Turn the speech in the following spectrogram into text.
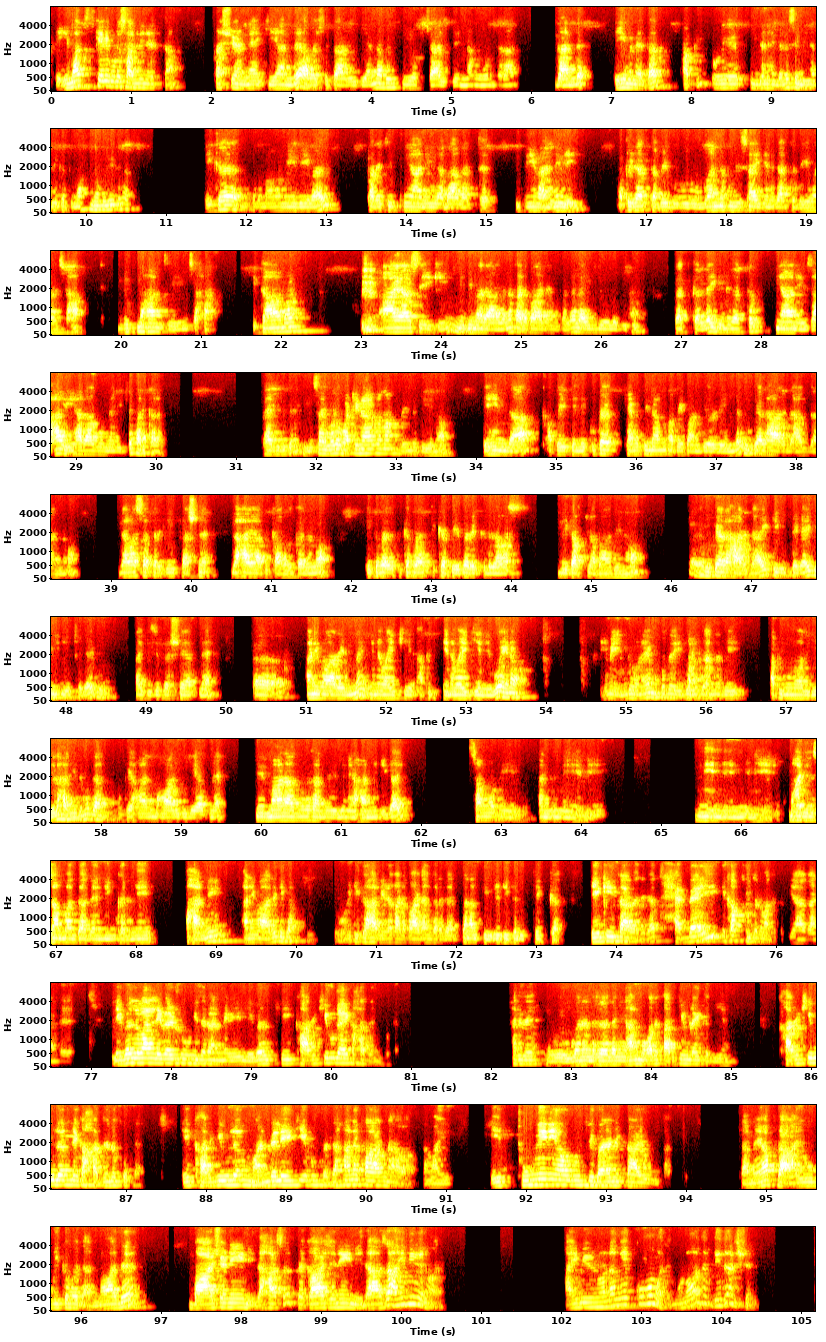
එහෙමත් කෙනෙකුට සල්ලි නැත්නම් ප්‍රශ්නයක් නැහැ කියන්නේ අවශ්‍යතාවය කියන්නේ අපි free of charge දෙන්නම් ඕන තරම් ගන්න. එහෙම නැතත් අපි ඔය ඉඳන ඉඳලා සෙමිනාර් එක තුනක් නොමිලේ කරා. ඒක මොකද මම මේ දේවල් පරිචිත් ඥානෙ ලබාගත්ත දේවල් නෙවෙයි. අපිටත් අපේ ගුරු උගන්වපු නිසා ඉගෙන ගත්ත දේවල් සහ දුක් මහන්සියෙන් සහ ඊටමත් ආයාසයෙන් නිදිමරාගෙන කඩපාඩම් කරලා ලයිව් වලදී ගත් කරලා ඉගෙන ගත්ත ඥානෙ සහ ඒ හරහා ගුණවිච්ච පරිකල්පන. පැහැදිලිද? ඒ නිසා ඒවල වටිනාකමක් දෙන්න තියෙනවා. ඒ හින්දා අපේ කෙනෙකුට කැමති නම් අපේ පන්ති වලට එන්න රුපියල් 4000ක් ගන්නවා. දවස් 4කින් ප්‍රශ්න 10 අපි කවර් කරනවා. එක එක එක පේපර් එකකට දවස් දෙකක් ලබා දෙනවා. රුපියල් 4000යි ටියුට් එකයි පීඩීඑෆ් එකයි දෙනවා. අයි කිසි ප්‍රශ්නයක් නැහැ. අනිවාර්යෙන්ම එනවයි කිය අපි එනවයි කියන ඒවා එනවා. එහෙම ඉන්න ඕනේ මොකද ඒගොල්ලෝ ගන්න දේ අපි මොනවද කියලා හරියටම දන්න. ඔකේ අහන්න මහලු දෙයක් නැහැ. නිර්මාණාත්මක සංවේදනය අහන්නේ ටිකයි. සංව මේ මේ මේ මේ මේ මහජන සම්බන්ධතා දැනීම් කරන්නේ අහන්නේ අනිවාර්ය ටිකක්. ওই ටික හරියට කඩපාඩම් කරගත්තා නම් තීර ටිකලිත් එක්ක ඒකේ ඉතා වැදගත්. හැබැයි එකක් හොඳට මතක තියාගන්න. level 1 level 2 විතරක් නෙවෙයි level 3 curriculum එක හදනකොට. හරිද? ඔය උගන්නන සර්ලගෙන් අහන්නේ මොකද curriculum එක කියන්නේ? curriculum එක හදනකොට ඒ curriculum මණ්ඩලයේ කියපු ප්‍රධාන කාරණාවක් තමයි ඒ තුන්වෙනි අවුරුද්දේ බලන ප්‍රායෝගිකත්වය. ළමයා ප්‍රායෝගිකව දන්නවද භාෂණයේ නිදහස ප්‍රකාශනයේ නිදහස අහිමි වෙනවද? අහිමි වෙනවා නම් ඒ කොහොමද? මොනවද නිදර්ශන?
